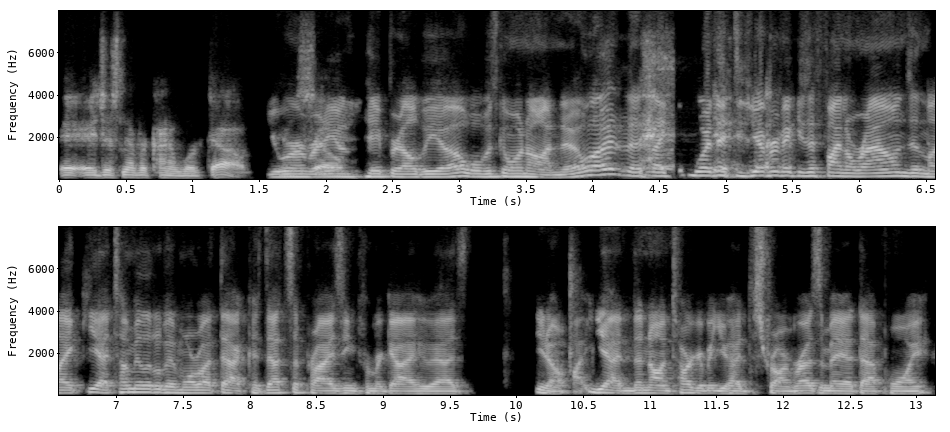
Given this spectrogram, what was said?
it, it, just never kind of worked out. You weren't so, ready on paper LBO. What was going on? No, what? Like, what, did you ever make it to final rounds? And like, yeah, tell me a little bit more about that because that's surprising from a guy who has you know, yeah, the non-target, but you had the strong resume at that point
